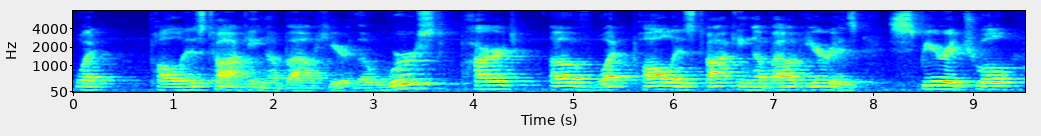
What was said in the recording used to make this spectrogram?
what Paul is talking about here. The worst part of what Paul is talking about here is spiritual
